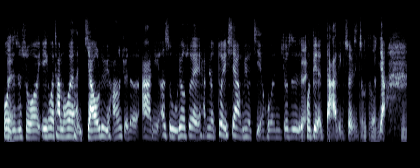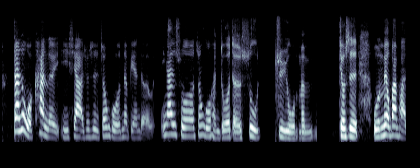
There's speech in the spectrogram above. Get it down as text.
或者是说因为他们会很焦虑，好像觉得啊，你二十五六岁还没有对象，没有结婚，就是会变成大龄剩女怎么怎么样。嗯但是我看了一下，就是中国那边的，应该是说中国很多的数据，我们就是我们没有办法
